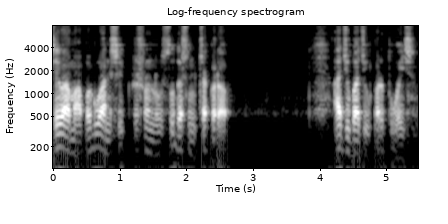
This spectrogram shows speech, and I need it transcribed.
સેવામાં ભગવાન શ્રી કૃષ્ણનું સુદર્શન ચક્ર આજુબાજુ ફરતું હોય છે.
